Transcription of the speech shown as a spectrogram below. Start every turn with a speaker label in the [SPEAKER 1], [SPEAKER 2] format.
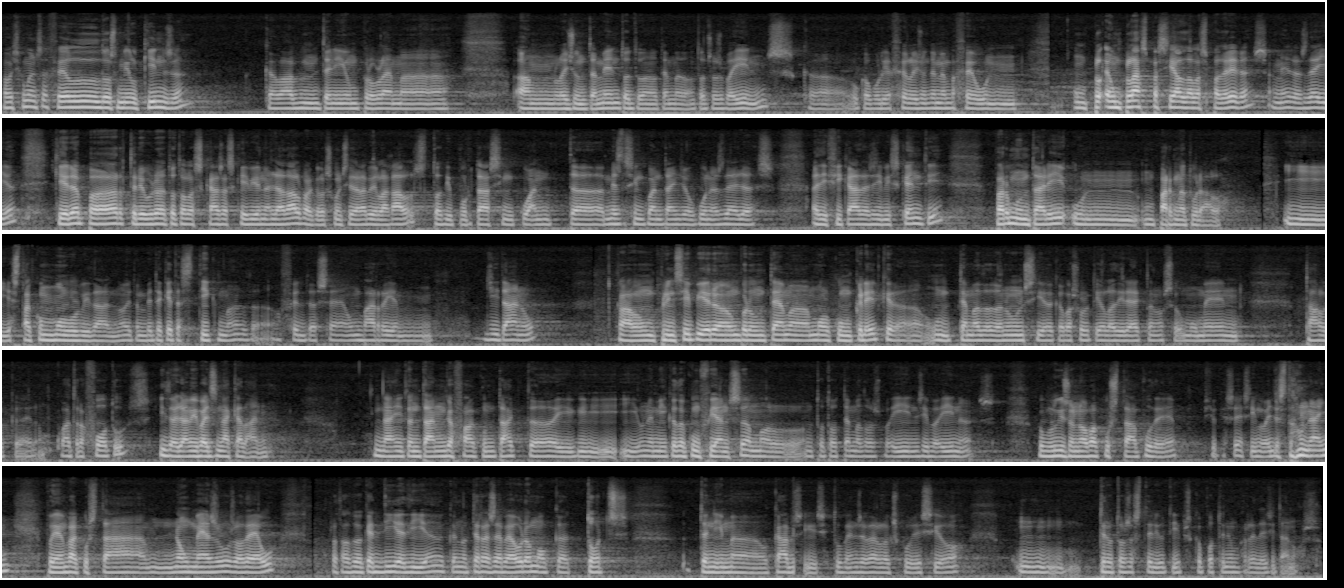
[SPEAKER 1] La vaig començar a fer el 2015, que vam tenir un problema amb l'Ajuntament, tot el tema de tots els veïns, que el que volia fer l'Ajuntament va fer un, un, pla, un pla especial de les pedreres, a més es deia, que era per treure totes les cases que hi havia allà dalt perquè les considerava il·legals, tot i portar 50, més de 50 anys algunes d'elles edificades i visquent-hi, per muntar-hi un, un parc natural i està com molt oblidat, no? i també té aquest estigma del fet de ser un barri amb gitano. Clar, un principi era un, per un tema molt concret, que era un tema de denúncia que va sortir a la directa en el seu moment, tal, que eren quatre fotos, i d'allà m'hi vaig anar quedant. Anar intentant agafar contacte i, i, i una mica de confiança amb, el, amb tot el tema dels veïns i veïnes. Que vulguis o no va costar poder, jo què sé, si em vaig estar un any, poder em va costar nou mesos o deu, però tot aquest dia a dia que no té res a veure amb el que tots tenim al cap. Si, si tu vens a veure l'exposició, mm, treu tots els estereotips que pot tenir un barri de gitanos.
